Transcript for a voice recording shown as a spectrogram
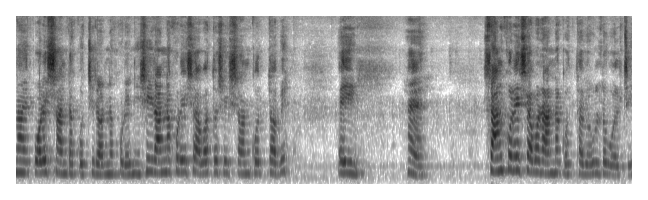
না পরে স্নানটা করছি, রান্না করে নিই। সেই রান্না করে এসে আবার তো সেই স্নান করতে হবে। এই হ্যাঁ স্নান করে এসে আবার রান্না করতে হবে, উল্টো বলছি।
